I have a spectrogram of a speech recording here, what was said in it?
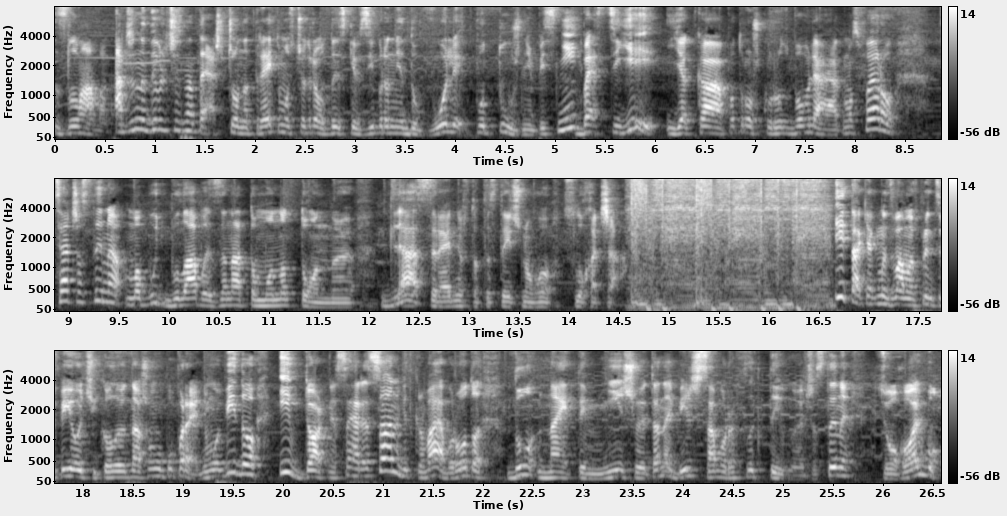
зламана. Адже не дивлячись на те, що на третьому з чотирьох дисків зібрані доволі потужні пісні, без цієї, яка потрошку розбавляє атмосферу, ця частина, мабуть, була би занадто монотонною для середньостатистичного слухача. І так як ми з вами, в принципі, і очікували в нашому попередньому відео, і в Darkness Ahead Sun відкриває ворота до найтемнішої та найбільш саморефлективної частини цього альбому,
